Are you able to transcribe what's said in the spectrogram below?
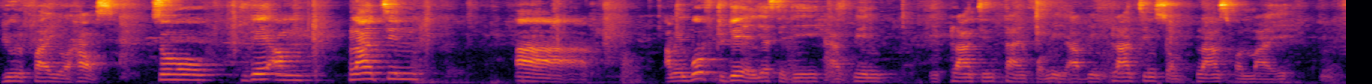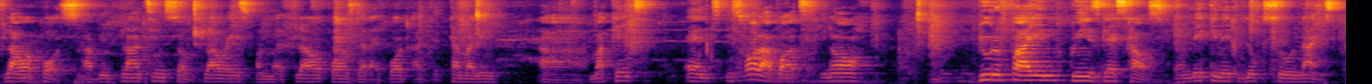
beautify your house so today I'm planting. Uh, I mean, both today and yesterday has been a planting time for me. I've been planting some plants on my flower pots. I've been planting some flowers on my flower pots that I bought at the Tamale uh, market, and it's all about you know beautifying Queen's Guest House and making it look so nice.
